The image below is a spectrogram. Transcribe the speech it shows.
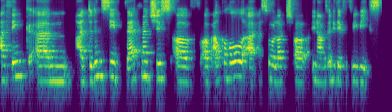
I think um, I didn't see that much use of, of alcohol. I, I saw a lot, of, you know, I was only there for three weeks.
